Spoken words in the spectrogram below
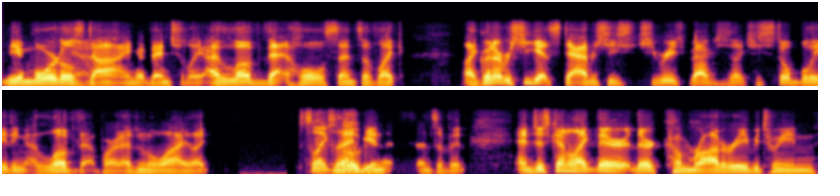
the immortals Yeah. dying eventually i love that whole sense of like like whenever she gets stabbed and she she reached back and she's like she's still bleeding i love that part i don't know why like It's like so in Logan. that sense of it and just kind of like their their camaraderie between or-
